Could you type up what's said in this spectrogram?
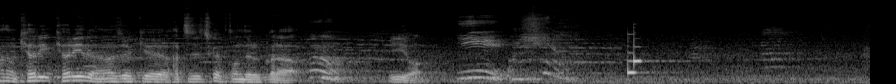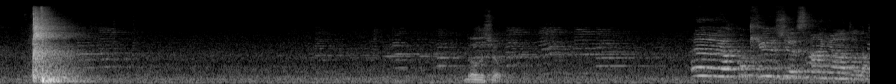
あでもキャリーキャリーで7980近く飛んでるから。ういいわ。んいい。あいいなどうでしょう？えー、やっぱ93ヤードだ。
